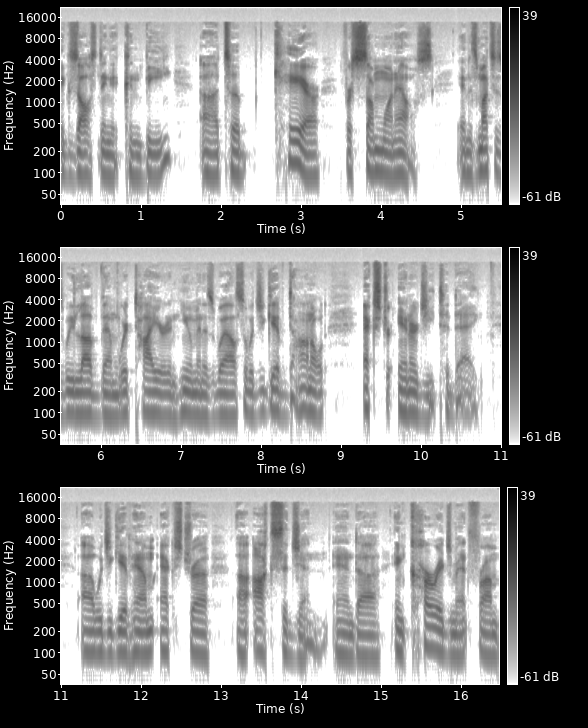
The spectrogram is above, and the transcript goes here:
exhausting it can be uh, to care for someone else. And as much as we love them, we're tired and human as well. So would you give Donald extra energy today? Uh, would you give him extra uh, oxygen and uh, encouragement from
